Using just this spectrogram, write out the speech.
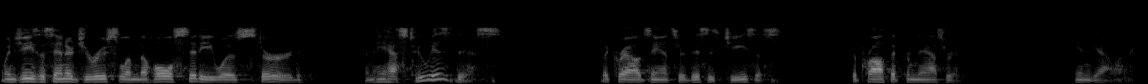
When Jesus entered Jerusalem, the whole city was stirred, and they asked, Who is this? The crowds answered, This is Jesus, the prophet from Nazareth in Galilee.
